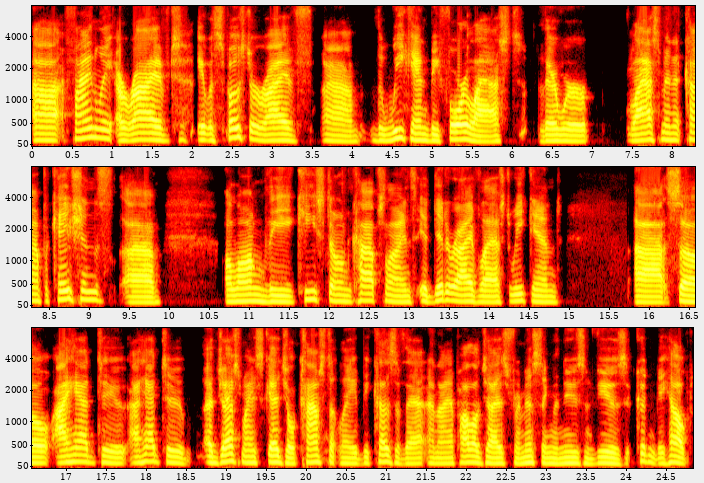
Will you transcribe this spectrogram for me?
uh, finally arrived. It was supposed to arrive um, the weekend before last. There were last minute complications uh, along the Keystone Cops lines. It did arrive last weekend. Uh, so I had to I had to adjust my schedule constantly because of that, and I apologize for missing the news and views. It couldn't be helped.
